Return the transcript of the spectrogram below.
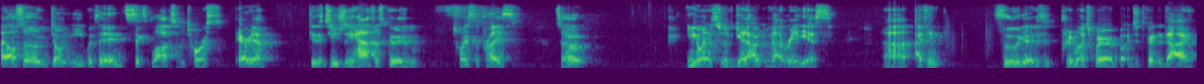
I also don't eat within six blocks of a tourist area because it's usually half as good and twice the price. So you want to sort of get out of that radius. Uh, I think food is pretty much where budget's going to die.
